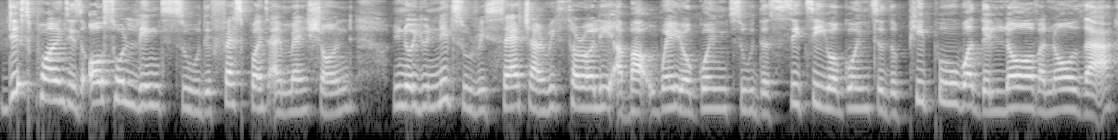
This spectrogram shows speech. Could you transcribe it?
This point is also linked to the first point I mentioned. You know, you need to research and read thoroughly about where you're going to, the city you're going to, the people, what they love, and all that.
